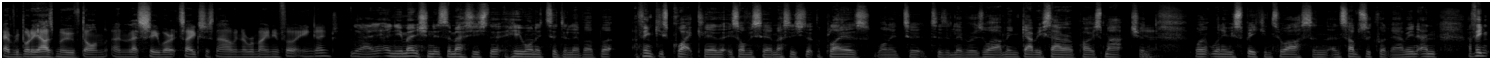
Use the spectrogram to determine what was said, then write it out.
everybody has moved on, and let's see where it takes us now in the remaining 13 games. Yeah, and you mentioned it's a message that he wanted to deliver, but I think it's quite clear that it's obviously a message that the players wanted to, to deliver as well. I mean, Gabby Sara post match and yeah. when, when, he was speaking to us, and, and subsequently, I mean, and I think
